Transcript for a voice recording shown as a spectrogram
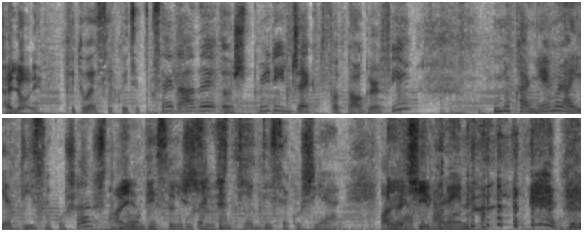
kaloi. Fituesi i kuicit kësaj radhe është Pretty Jack Photography. Nuk ka një emër, ai e di se kush është. Ai e di se kush është. Ti e di se kush je. Paraqitu dhe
